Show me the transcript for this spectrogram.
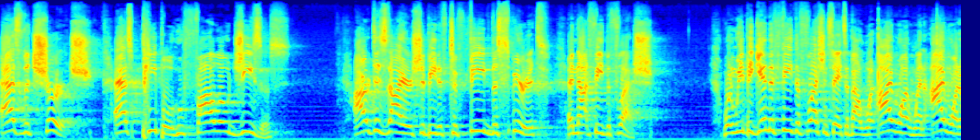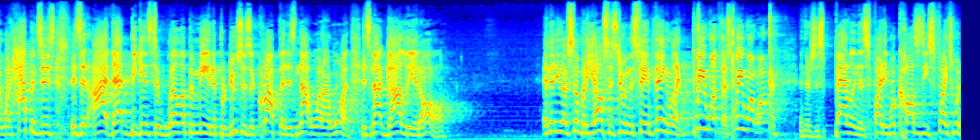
As the church, as people who follow Jesus, our desires should be to, to feed the spirit and not feed the flesh. When we begin to feed the flesh and say it's about what I want when I want it, what happens is, is that I, that begins to well up in me and it produces a crop that is not what I want. It's not godly at all. And then you have somebody else that's doing the same thing, and we're like, we want this, we want what. And there's this battling, this fighting. What causes these fights? What,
